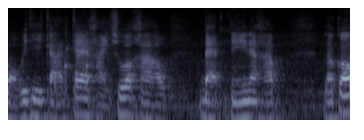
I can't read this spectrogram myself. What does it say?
บอกวิธีการแก้ไขชั่วคราวแบบนี้นะครับ แล้วก็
